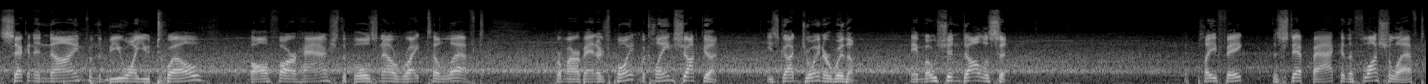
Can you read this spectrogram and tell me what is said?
Second and nine from the BYU 12. Ball far hash. The Bulls now right to left from our vantage point. McClain shotgun. He's got Joiner with him. A motion Dollison. The play fake, the step back, and the flush left.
